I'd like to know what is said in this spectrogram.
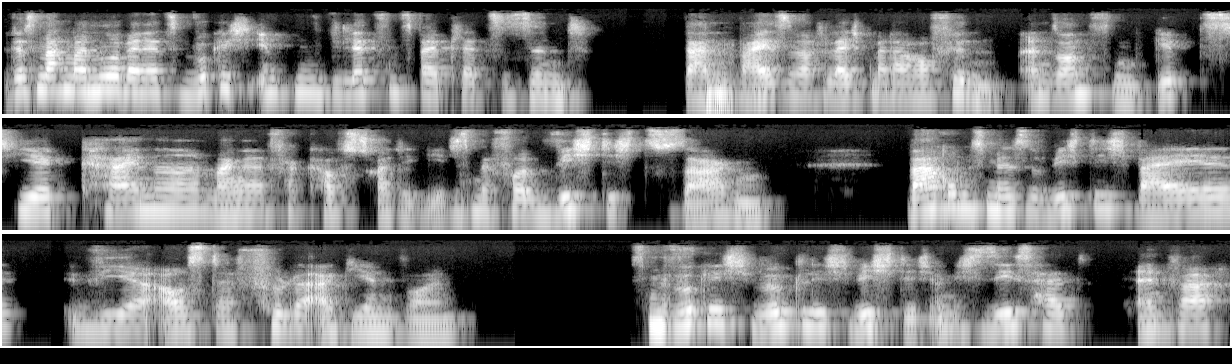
Das machen wir nur, wenn jetzt wirklich eben die letzten zwei Plätze sind. Dann mhm. weisen wir vielleicht mal darauf hin. Ansonsten gibt es hier keine Mangelverkaufsstrategie. Das ist mir voll wichtig zu sagen. Warum ist mir das so wichtig? Weil wir aus der Fülle agieren wollen. Das ist mir wirklich, wirklich wichtig. Und ich sehe es halt einfach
